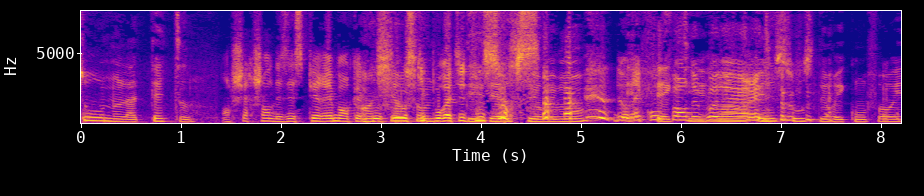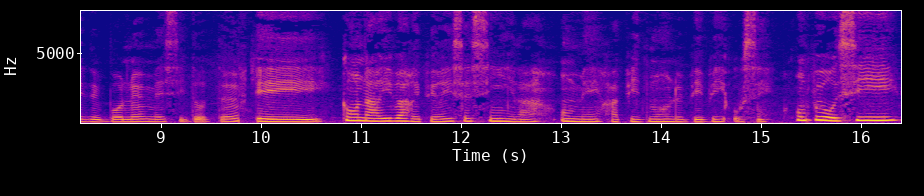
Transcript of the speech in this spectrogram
tourne la tête en cherchant désespérément quelque chose qui pourrait être une source de réconfort, de bonheur. une source de réconfort et de bonheur, merci docteur. Et quand on arrive à repérer ces signes-là, on met rapidement le bébé au sein. On peut aussi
